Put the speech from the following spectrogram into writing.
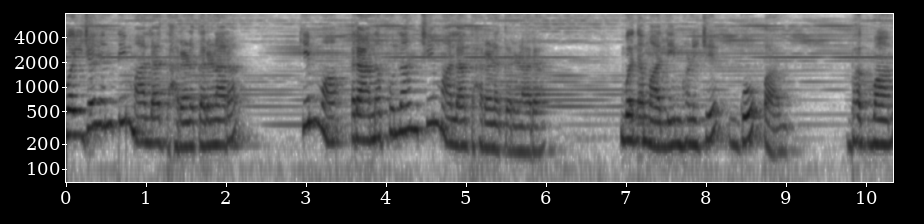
वैजयंती माला धारण करणारा किंवा रानफुलांची माला धारण करणारा. वनमाली म्हणजे गोपाल भगवान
